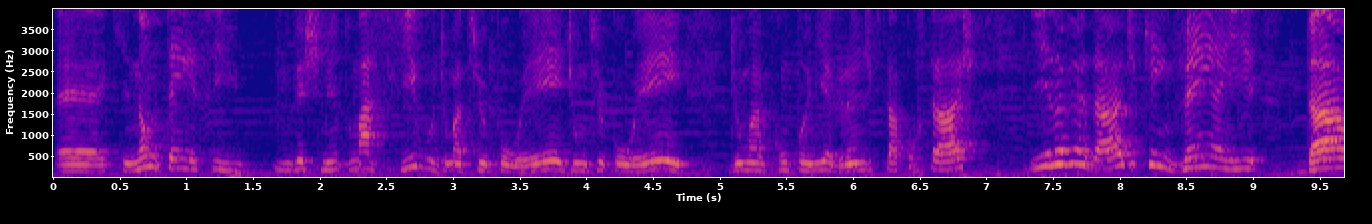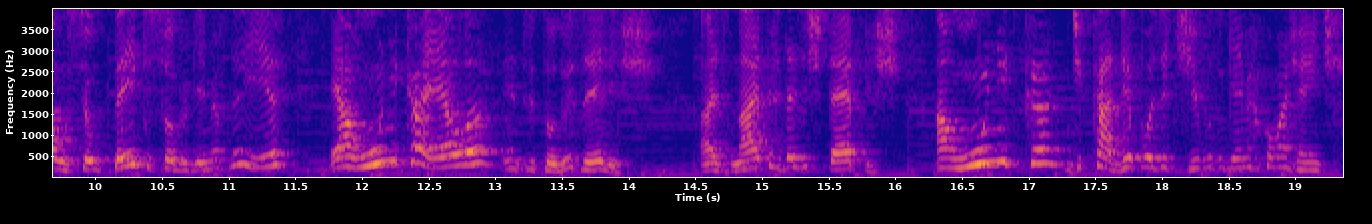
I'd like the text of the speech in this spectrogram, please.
é, que não tem esse investimento massivo de uma AAA, de um AAA, de uma companhia grande que está por trás. E, na verdade, quem vem aí dar o seu take sobre o Game of the Year é a única ela entre todos eles. A Sniper das Steppes. A única de KD positivo do Gamer Como a Gente.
